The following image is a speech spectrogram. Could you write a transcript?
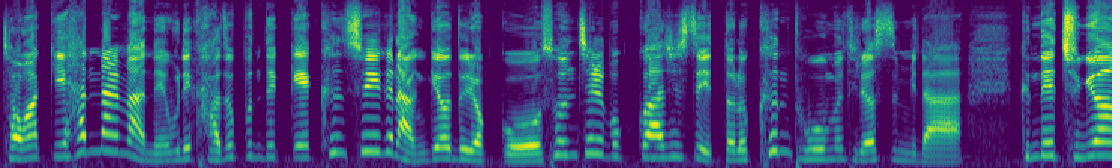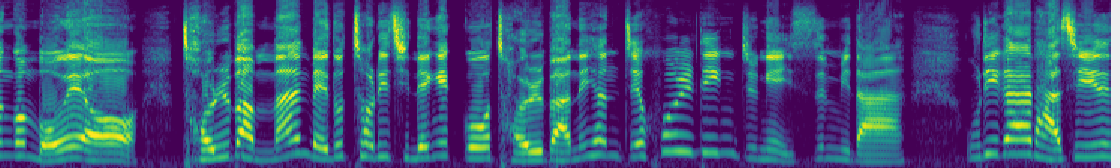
정확히 한 달 만에 우리 가족분들께 큰 수익을 안겨드렸고 손실 복구하실 수 있도록 큰 도움을 드렸습니다. 근데 중요한 건 뭐예요? 절반만 매도 처리 진행했고 절반은 현재 홀딩 중에 있습니다. 우리가 다시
